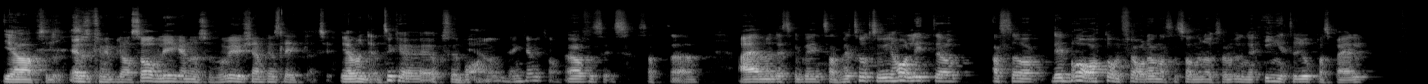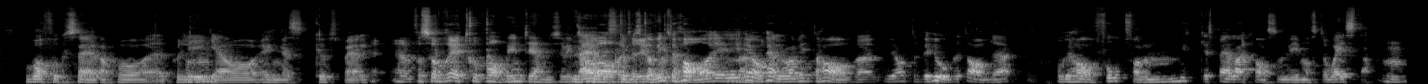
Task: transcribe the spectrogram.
Ja, absolut. Eller så kan vi blåsa av ligan nu så får vi ju Champions League-plats. Ja, men den tycker jag också är bra. Ja, den kan vi ta. Ja, precis. Så att, eh, nej, men det ska bli intressant. Men jag tror också vi har lite... Alltså, det är bra att de får denna säsongen också, de unga. Inget Europaspel. Och bara fokusera på, eh, på Mm. liga och engelsk cupspel. För så bred trupp har vi inte än så vi Nej, det ska, det ska vi inte ha i Nej. år heller. Vi, inte har, eh, vi har inte behovet av det. Och vi har fortfarande mycket spelare kvar som vi måste wastea. Mm.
